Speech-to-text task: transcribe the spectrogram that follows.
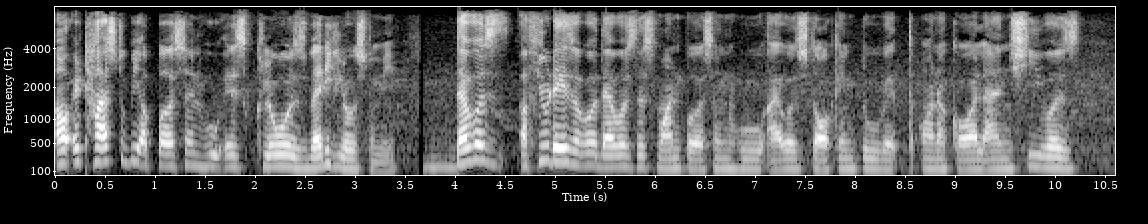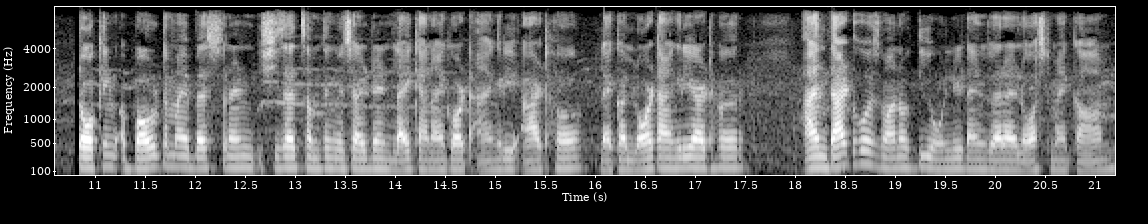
Now, it has to be a person who is close, very close to me there was a few days ago there was this one person who i was talking to with on a call and she was talking about my best friend. She said something which i didn't like and i got angry at her like a lot angry at her. And that was one of the only times where i lost my calm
